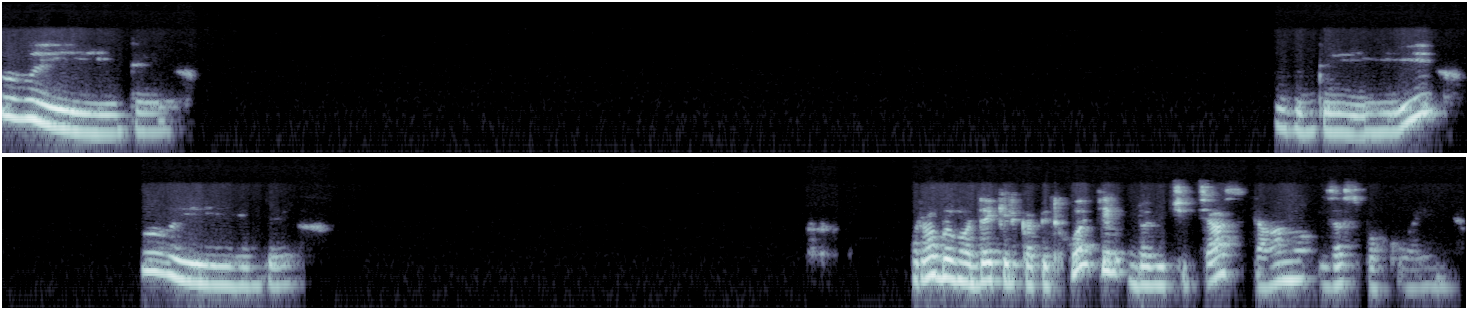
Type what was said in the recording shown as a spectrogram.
видих. Вдих, видих. Робимо декілька підходів до відчуття стану заспокоєння.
